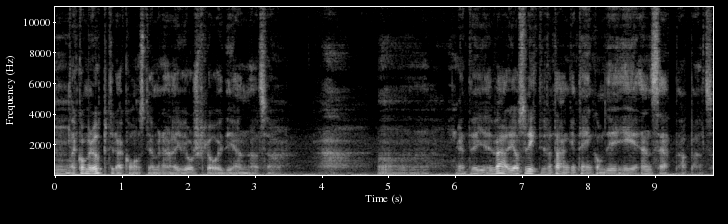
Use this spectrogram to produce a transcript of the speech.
Mm, jag kommer upp till det där konstiga med den här George Floyd igen alltså. Mm, jag kan inte värja oss riktigt från tanken, tänk om det är en setup alltså.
